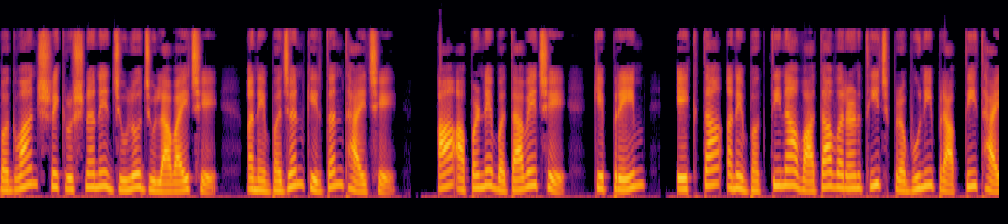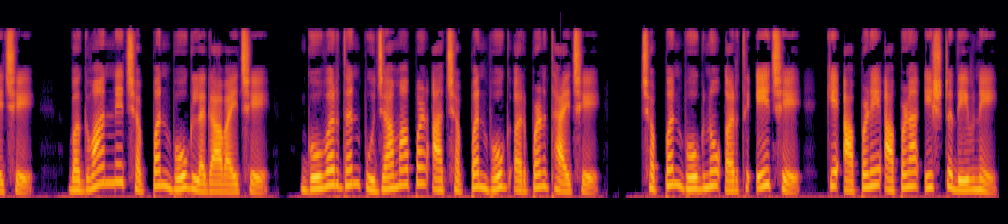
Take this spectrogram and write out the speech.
ભગવાન શ્રીકૃષ્ણને ઝૂલો ઝૂલાવાય છે અને ભજન કીર્તન થાય છે. આ આપણને બતાવે છે કે પ્રેમ, એકતા અને ભક્તિના વાતાવરણથી જ પ્રભુની પ્રાપ્તિ થાય છે. ભગવાનને છપ્પન ભોગ લગાવાય છે. ગોવર્ધન પૂજામાં પણ આ છપ્પન ભોગ અર્પણ થાય છે. છપ્પન ભોગનો અર્થ એ છે કે આપણે આપણા ઇષ્ટદેવને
